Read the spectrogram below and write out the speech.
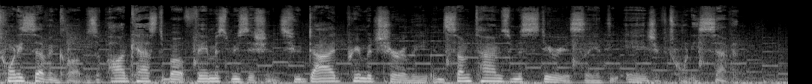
27 Club is a podcast about famous musicians who died prematurely and sometimes mysteriously at the age of 27.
